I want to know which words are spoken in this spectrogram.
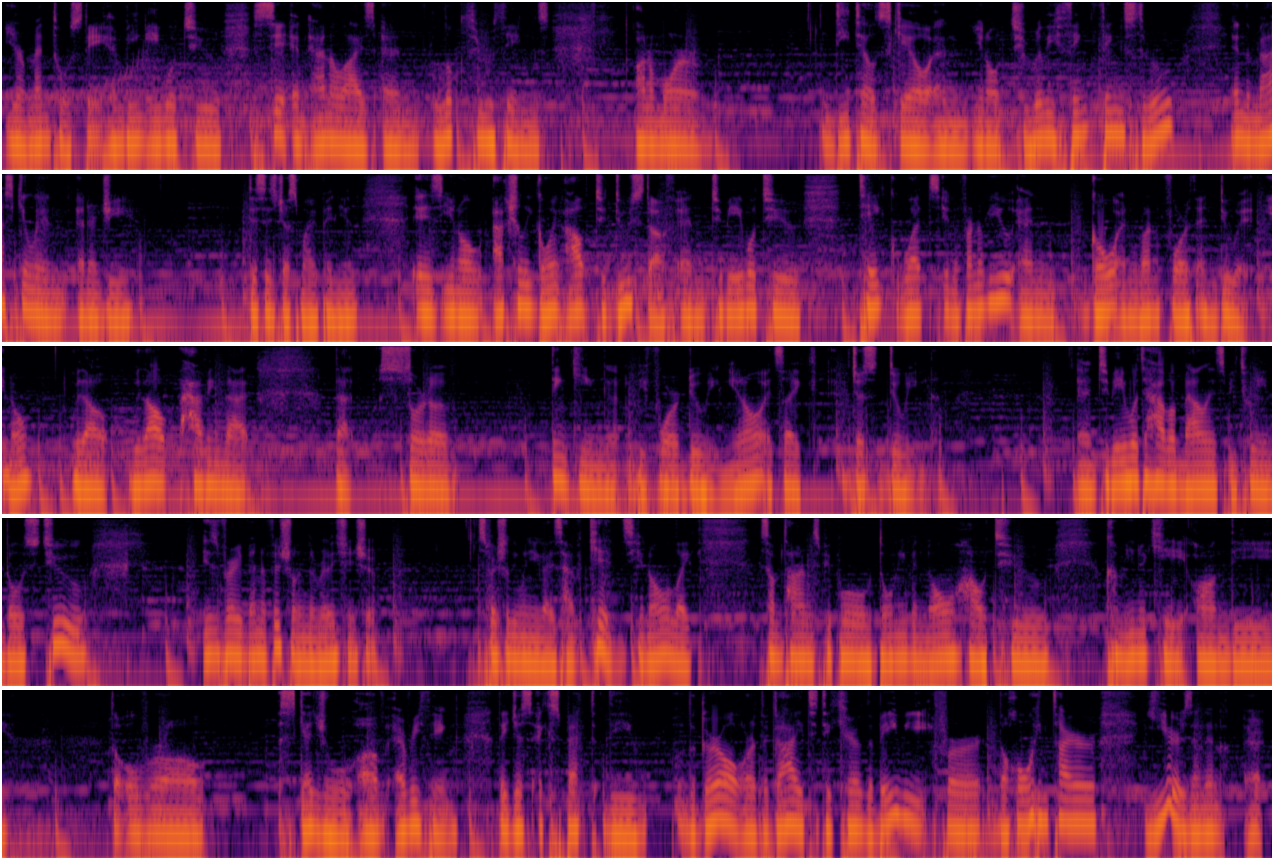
your mental state and being able to sit and analyze and look through things on a more detailed scale and you know to really think things through and the masculine energy this is just my opinion is you know actually going out to do stuff and to be able to take what's in front of you and go and run forth and do it you know without without having that that sort of thinking before doing you know? It's like just doing. And to be able to have a balance between those two is very beneficial in the relationship especially when you guys have kids, you know, like sometimes people don't even know how to communicate on the the overall schedule of everything. They just expect the the girl or the guy to take care of the baby for the whole entire years and then uh,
